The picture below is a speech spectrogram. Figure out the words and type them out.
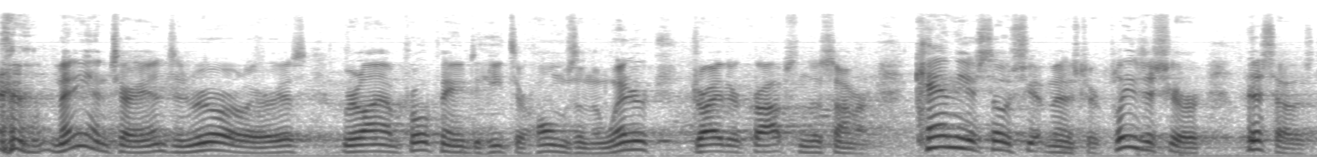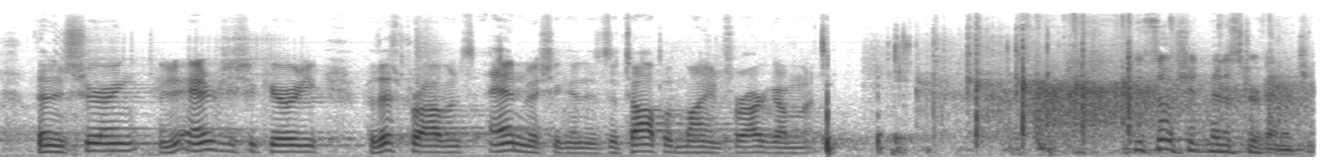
Many Ontarians in rural areas rely on propane to heat their homes in the winter, dry their crops in the summer. Can the Associate Minister please assure this House that ensuring energy security for this province and Michigan is the top of mind for our government? The Associate Minister of Energy.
